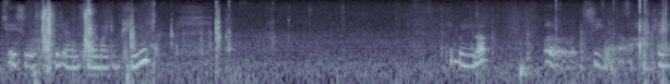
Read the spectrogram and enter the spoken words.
Okay, so let's stick it inside of my computer. Okay, bring it up. Uh, let's see now. Okay,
